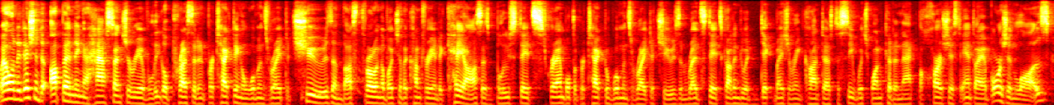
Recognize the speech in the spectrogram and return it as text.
Well, in addition to upending a half century of legal precedent protecting a woman's right to choose and thus throwing a bunch of the country into chaos as blue states scrambled to protect a woman's right to choose and red states got into a dick measuring contest to see which one could enact the harshest anti abortion laws,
